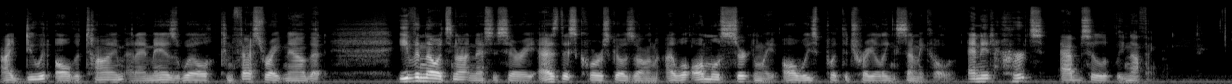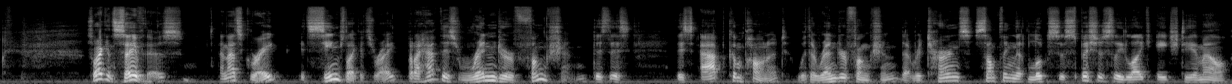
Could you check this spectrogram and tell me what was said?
I do it all the time, and I may as well confess right now that even though it's not necessary, as this course goes on, I will almost certainly always put the trailing semicolon. And it hurts absolutely nothing. So I can save this, and that's great. It seems like it's right, but I have this render function, this, this, this app component with a render function that returns something that looks suspiciously like HTML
